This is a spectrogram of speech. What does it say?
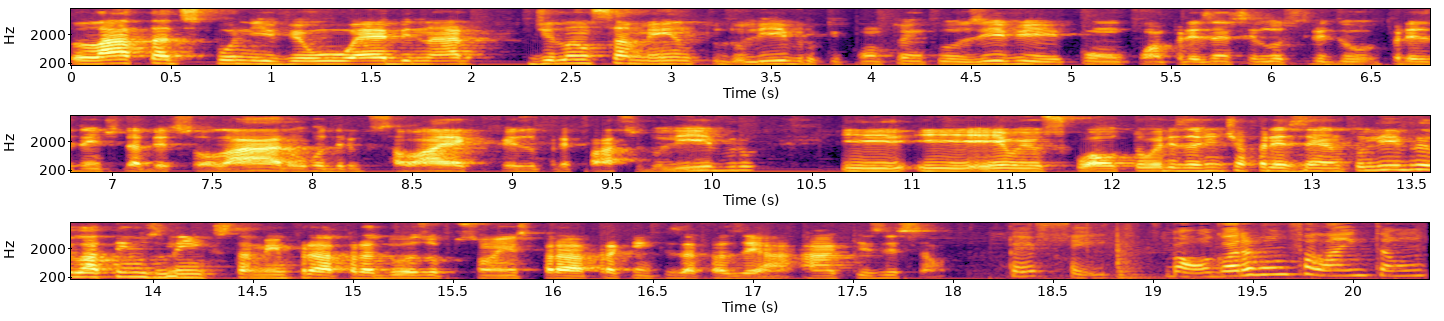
Lá está disponível o webinar de lançamento do livro, que contou inclusive com, com a presença ilustre do presidente da Bessolar, o Rodrigo Sawaia, que fez o prefácio do livro. e, e, eu e os coautores a gente apresenta o livro e lá tem os links também para duas opções para quem quiser fazer a, a aquisição. Perfeito. Bom, agora vamos falar então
